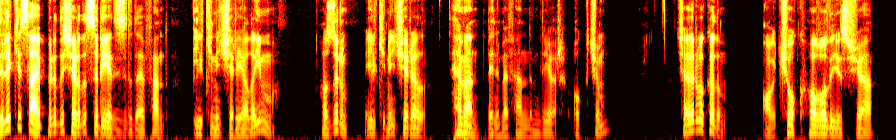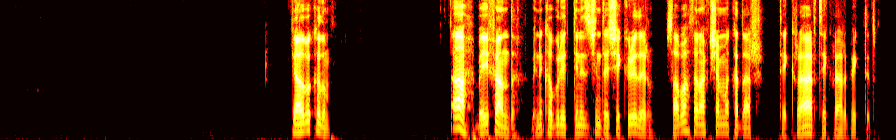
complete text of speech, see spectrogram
Dilekçe sahipleri dışarıda sıraya dizildi efendim. İlkini içeriye alayım mı? Hazırım. İlkini içeri alın. Hemen benim efendim diyor okçum. Çağır bakalım. Abi çok havalıyız şu an. Gel bakalım. Ah beyefendi, beni kabul ettiğiniz için teşekkür ederim. Sabahtan akşama kadar tekrar tekrar bekledim.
